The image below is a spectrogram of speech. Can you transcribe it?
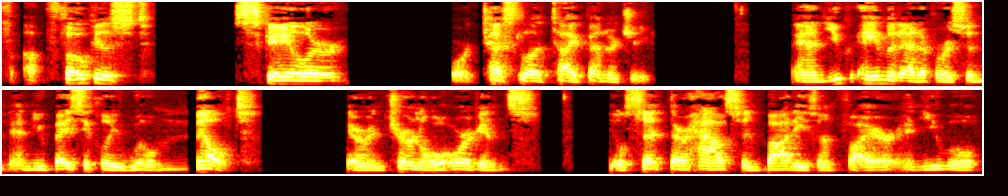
f- uh, focused, scalar, or Tesla type energy and you aim it at a person and you basically will melt their internal organs. You'll set their house and bodies on fire and you will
